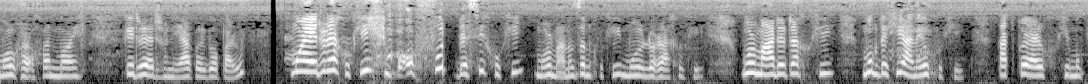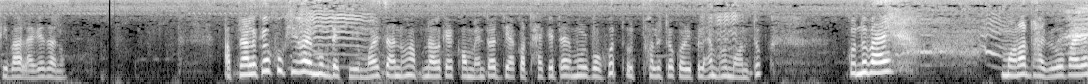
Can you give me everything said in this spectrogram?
মোৰ ঘৰখন মই কিদৰে ধুনীয়া কৰিব পাৰোঁ। মই এইদৰে সুখী বহুত বেছি সুখী মোৰ মানুহজন সুখী মোৰ ল'ৰা সুখী মোৰ মা দেউতা সুখী মোক দেখি আনেও সুখী। তাতকৈ আৰু সুখী মোক কিবা লাগে জানো? আপোনালোকেও সুখী হয় মোক দেখি মই জানো আপোনালোকে কমেণ্টত দিয়া কথাকেইটাই মোৰ বহুত উৎফুল্লিত কৰি পেলাই মোৰ মনটোক কোনোবাই মনত ভাবিব পাৰে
